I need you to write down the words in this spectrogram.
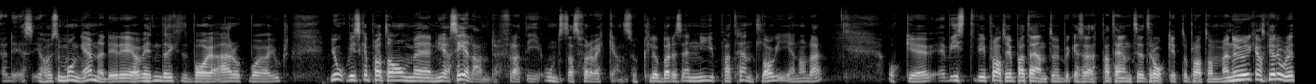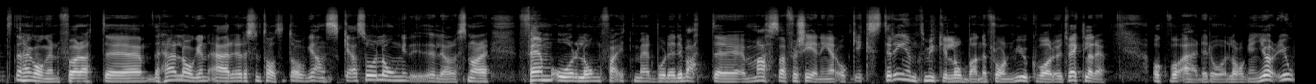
Ja, är, jag har så många ämnen, det är det. jag vet inte riktigt vad jag är och vad jag har gjort. Jo, vi ska prata om eh, Nya Zeeland för att i onsdags förra veckan så klubbades en ny patentlag igenom där. Och eh, visst, vi pratar ju patent och vi brukar säga att patent är tråkigt att prata om. Men nu är det ganska roligt den här gången för att eh, den här lagen är resultatet av ganska så lång, eller snarare fem år lång fight med både debatter, massa förseningar och extremt mycket lobbande från mjukvaruutvecklare. Och vad är det då lagen gör? Jo,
